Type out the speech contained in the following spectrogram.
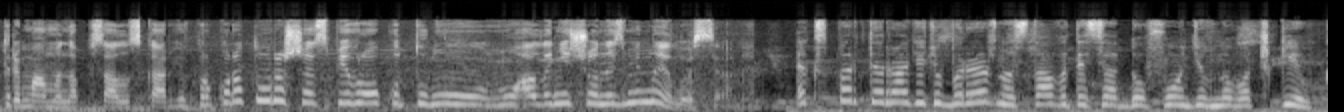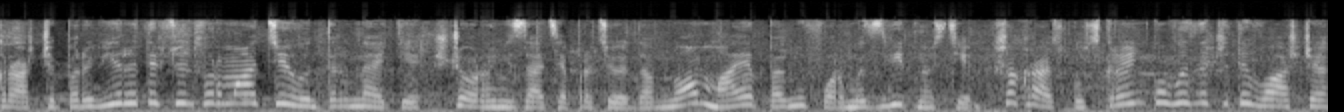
три мами написали скарги в прокуратуру ще з півроку тому. Ну але нічого не змінилося. Експерти радять обережно ставитися до фондів новачків. Краще перевірити всю інформацію в інтернеті. Що організація працює давно, має певні форми звітності. Шахрайську скриньку визначити важче,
